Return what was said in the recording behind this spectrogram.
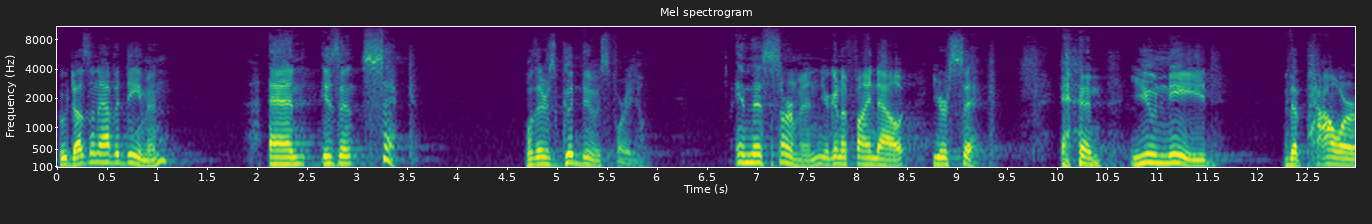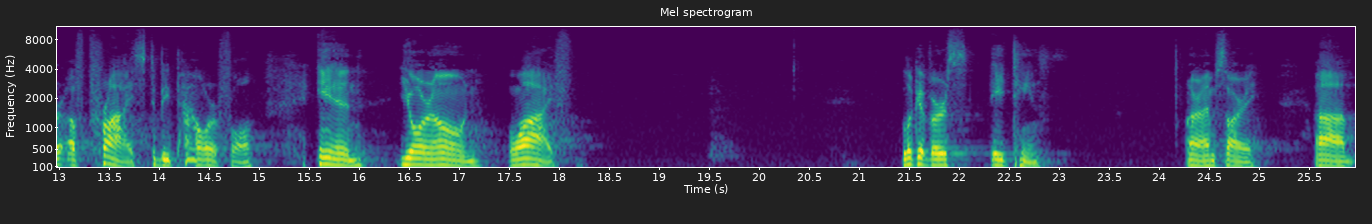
who doesn't have a demon and isn't sick. Well, there's good news for you. In this sermon, you're going to find out you're sick. And you need the power of Christ to be powerful in your own life. Look at verse 18. All right, I'm sorry. Um,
